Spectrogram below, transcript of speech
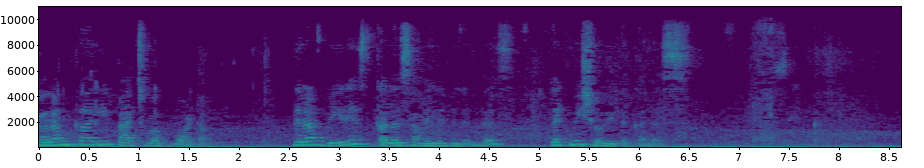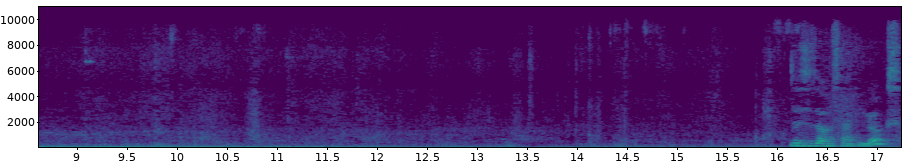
kalamkari patchwork border. There are various colors available in this. Let me show you the colors. This is how saree looks.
